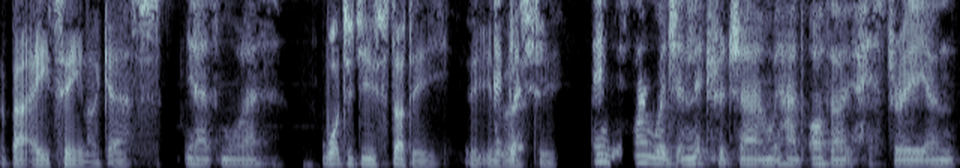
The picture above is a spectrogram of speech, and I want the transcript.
about 18, I guess. Yes, more or less. What did you study at university? English, English language and literature, and we had other history and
